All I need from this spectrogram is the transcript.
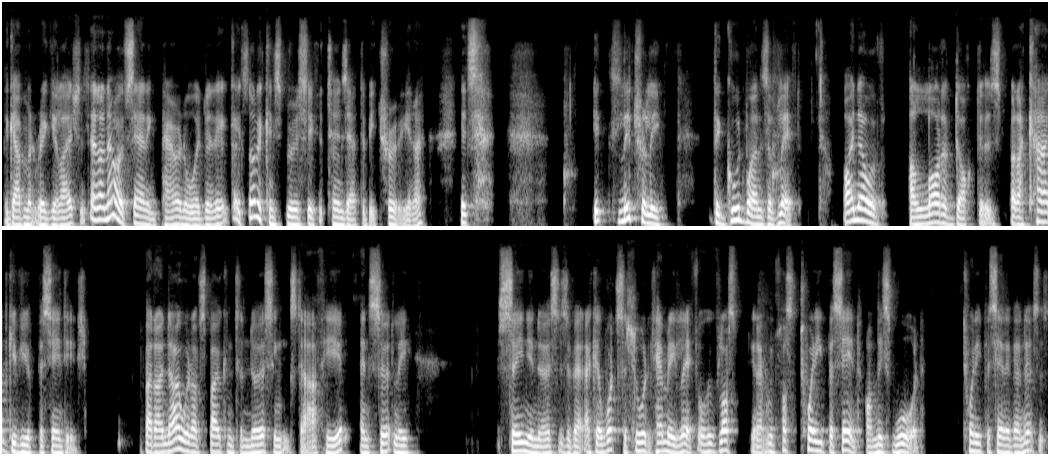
the government regulations, and I know I'm sounding paranoid, but it's not a conspiracy if it turns out to be true. You know, it's it's literally the good ones have left. I know of a lot of doctors, but I can't give you a percentage. But I know when I've spoken to nursing staff here, and certainly senior nurses about okay, what's the shortage? How many left? Well, we've lost, you know, we've lost twenty percent on this ward. Twenty percent of our nurses.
